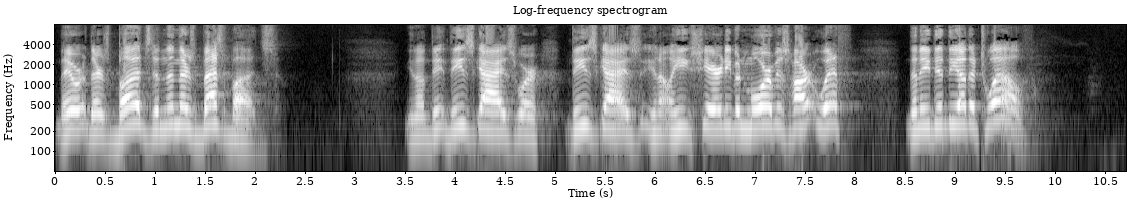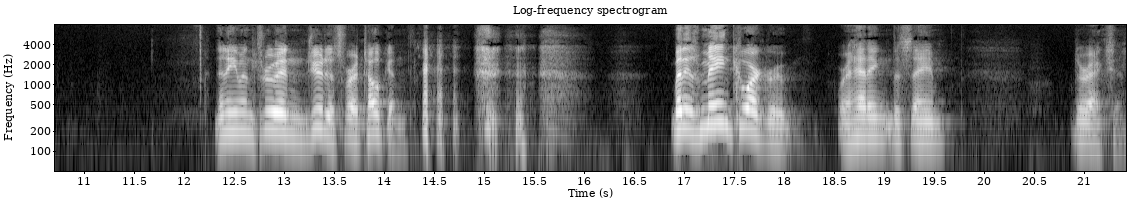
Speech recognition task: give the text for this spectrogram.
They were, there's buds, and then there's best buds. You know, th- these guys were, these guys, you know, he shared even more of his heart with than he did the other 12. Then he even threw in Judas for a token. but his main core group were heading the same direction.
